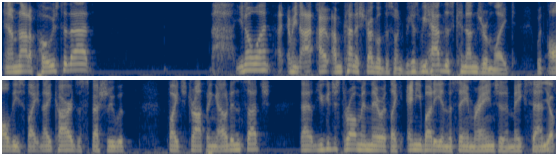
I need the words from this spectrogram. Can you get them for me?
and I'm not opposed to that. You know what? I mean, I, I I'm kind of struggling with this one because we have this conundrum like with all these fight night cards, especially with fights dropping out and such, that you could just throw them in there with like anybody in the same range and it makes sense. Yep.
